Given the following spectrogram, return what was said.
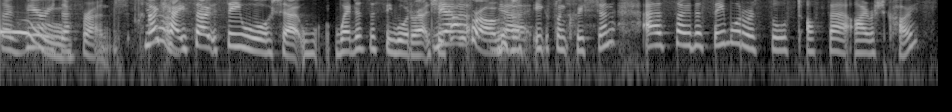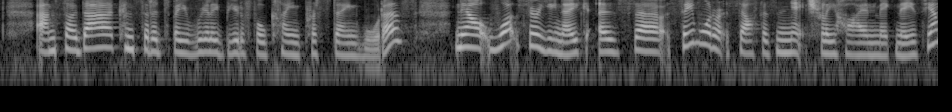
so very different. Yeah. Okay, so seawater, where does the seawater actually yeah, come from? Yeah, excellent question. Uh, so the seawater is sourced off the Irish coast, um, so they're considered to be really beautiful, clean, pristine waters. Now, what's very unique is the seawater itself is naturally high in magnesium.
